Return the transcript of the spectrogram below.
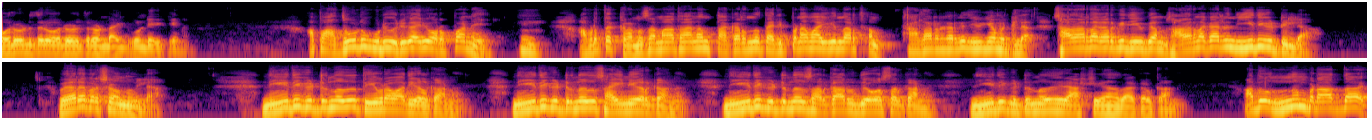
ഓരോരുത്തരും ഓരോരുത്തരും ഉണ്ടാക്കിക്കൊണ്ടിരിക്കുകയാണ്. അപ്പോൾ അതോടുകൂടി ഒരു കാര്യം ഉറപ്പാണേ. അവിടുത്തെ ക്രമസമാധാനം തകർന്ന് തരിപ്പണമായി എന്നർത്ഥം. സാധാരണക്കാർക്ക് ജീവിക്കാൻ പറ്റില്ല. സാധാരണക്കാർക്ക് ജീവിക്കാം. സാധാരണക്കാരന് നീതി കിട്ടില്ല. വേറെ പ്രശ്നമൊന്നുമില്ല. നീതി കിട്ടുന്നത് തീവ്രവാദികൾക്കാണ്. നീതി കിട്ടുന്നത് സൈനികർക്കാണ്. നീതി കിട്ടുന്നത് സർക്കാർ ഉദ്യോഗസ്ഥർക്കാണ്. നീതി കിട്ടുന്നത് രാഷ്ട്രീയ നേതാക്കൾക്കാണ്. അതൊന്നും പെടാത്ത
